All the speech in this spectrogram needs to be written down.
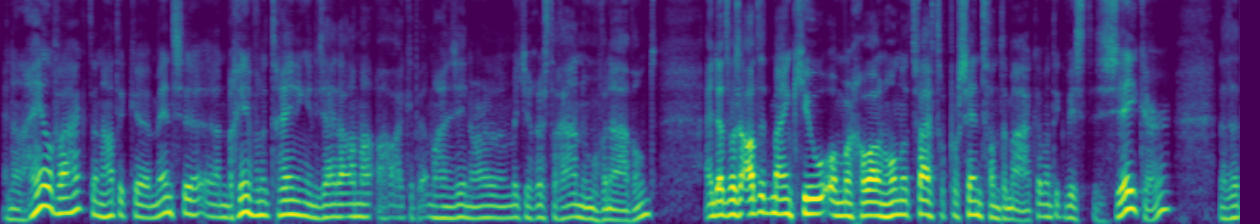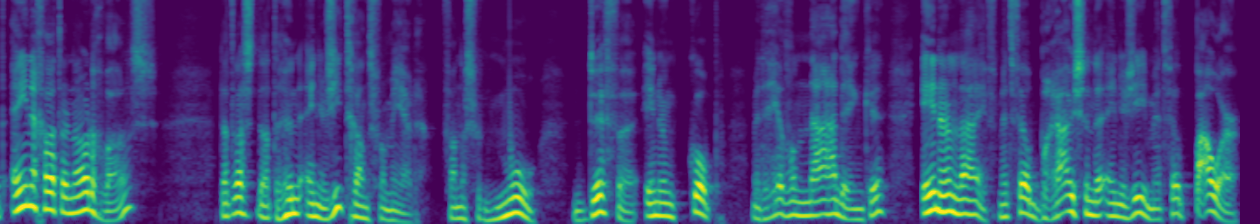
En dan heel vaak, dan had ik uh, mensen aan het begin van de training en die zeiden allemaal, oh, ik heb helemaal geen zin hoor, een beetje rustig aan doen vanavond. En dat was altijd mijn cue om er gewoon 150% van te maken, want ik wist zeker dat het enige wat er nodig was, dat was dat hun energie transformeerde. Van een soort moe, duffe in hun kop, met heel veel nadenken, in hun lijf, met veel bruisende energie, met veel power.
